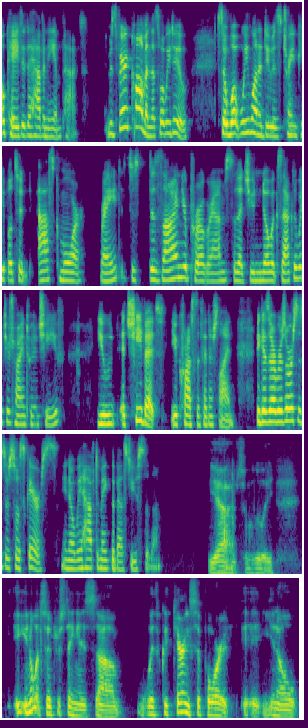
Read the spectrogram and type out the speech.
Okay, did it have any impact? It was very common. That's what we do. So what we want to do is train people to ask more. Right? Just design your program so that you know exactly what you're trying to achieve. You achieve it, you cross the finish line because our resources are so scarce. You know, we have to make the best use of them. Yeah, absolutely. You know what's interesting is um, with with caring support, i- i- you know,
